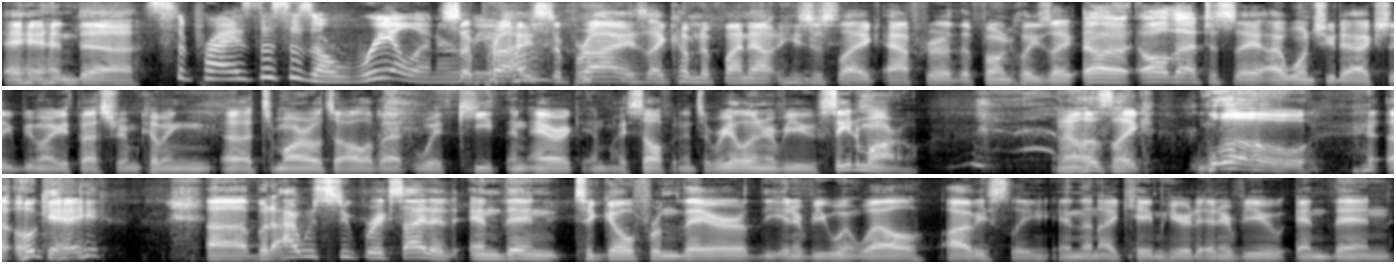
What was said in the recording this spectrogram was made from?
And uh, surprise, this is a real interview. Surprise, surprise! I come to find out he's just like after the phone call, he's like, uh, all that to say, I want you to actually be my youth pastor. I'm coming uh, tomorrow to Olivet with Keith and Eric and myself, and it's a real interview. See you tomorrow. And I was like, whoa, okay. Uh, but I was super excited. And then to go from there, the interview went well, obviously. And then I came here to interview, and then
